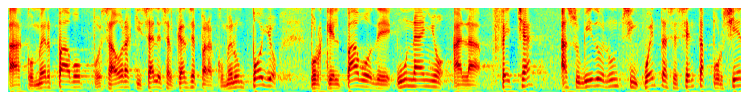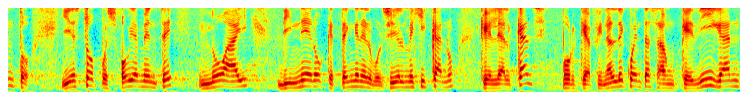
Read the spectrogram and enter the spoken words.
a comer pavo, pues ahora quizá les alcance para comer un pollo, porque el pavo de un año a la fecha ha subido en un 50-60% y esto pues obviamente no hay dinero que tenga en el bolsillo el mexicano que le alcance, porque a final de cuentas, aunque digan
